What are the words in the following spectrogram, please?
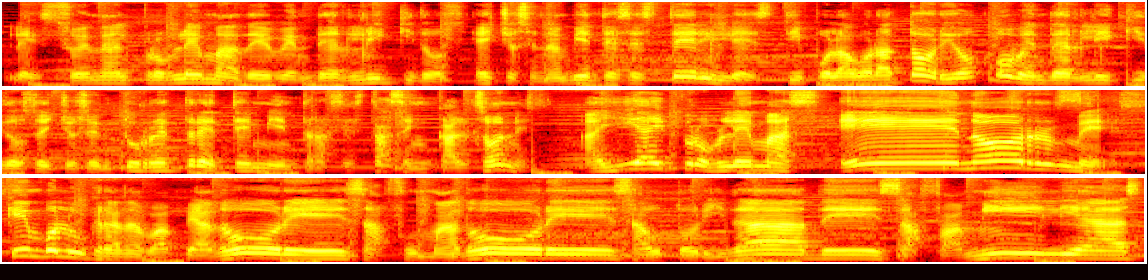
¿Les suena el problema de vender líquidos hechos en ambientes estériles tipo laboratorio o vender líquidos hechos en tu retrete mientras estás en calzones? Allí hay problemas enormes que involucran a vapeadores, a fumadores, a autoridades, a familias,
